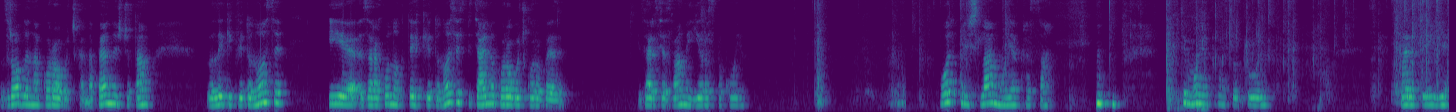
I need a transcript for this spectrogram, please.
зроблена коробочка. Напевно, що там великі квітоноси, і за рахунок тих квітоносів спеціальну коробочку робили. І зараз я з вами її розпакую. От прийшла моя краса. Ти моя красотуля. Зараз я її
